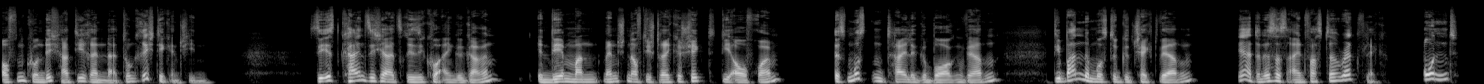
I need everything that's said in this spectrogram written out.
Offenkundig hat die Rennleitung richtig entschieden. Sie ist kein Sicherheitsrisiko eingegangen, indem man Menschen auf die Strecke schickt, die aufräumen. Es mussten Teile geborgen werden. Die Bande musste gecheckt werden. Ja, dann ist das einfachste Red Flag. Und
